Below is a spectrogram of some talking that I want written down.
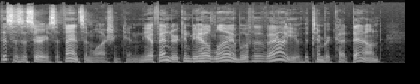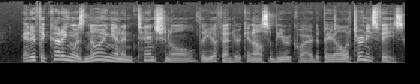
This is a serious offense in Washington, the offender can be held liable for the value of the timber cut down. And if the cutting was knowing and intentional, the offender can also be required to pay all attorney's fees.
